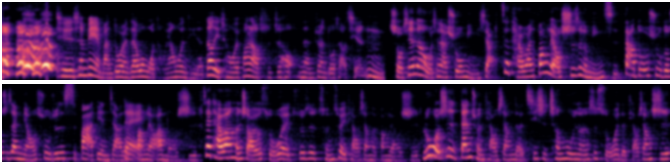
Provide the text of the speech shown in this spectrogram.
其实身边也蛮多人在问我同样问题的，到底成为芳疗师之后能赚多少钱？嗯，首先呢，我先来说明一下，在台湾芳疗师这个名词，大多数都是在描述就是 SPA 店家的对芳疗按摩师，在台湾很少有所谓就是纯粹调香的芳疗师。如果是单纯调香的，其实称呼呢是所谓的调香师。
